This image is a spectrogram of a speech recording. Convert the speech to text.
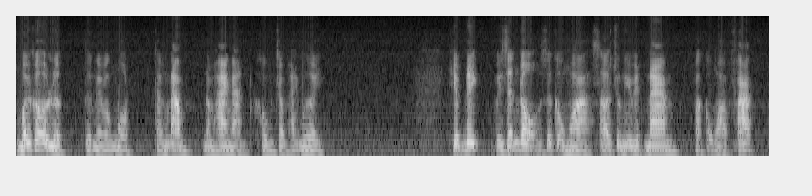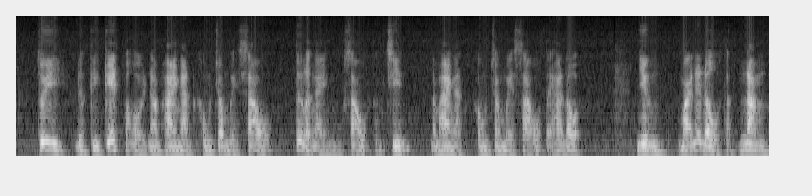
mới có hiệu lực từ ngày 1 tháng 5 năm 2020. Hiệp định về dẫn độ giữa Cộng hòa xã hội chủ nghĩa Việt Nam và Cộng hòa Pháp tuy được ký kết vào hồi năm 2016, tức là ngày 6 tháng 9 năm 2016 tại Hà Nội, nhưng mãi đến đầu tháng 5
